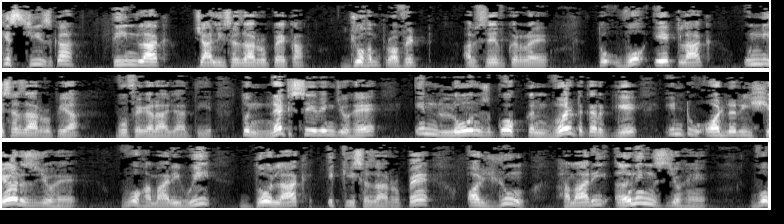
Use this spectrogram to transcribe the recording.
کس چیز کا تین لاکھ چالیس ہزار روپے کا جو ہم پروفٹ اب سیو کر رہے ہیں تو وہ ایک لاکھ انیس ہزار روپیہ وہ فگر آ جاتی ہے تو نیٹ سیونگ جو ہے ان لونز کو کنورٹ کر کے انٹو آرڈنری شیئرز جو ہے وہ ہماری ہوئی دو لاکھ اکیس ہزار روپے اور یوں ہماری ارننگز جو ہیں وہ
